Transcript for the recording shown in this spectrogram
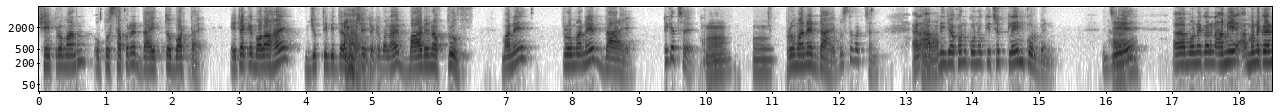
সেই প্রমাণ উপস্থাপনের দায়িত্ব বর্তায়। এটাকে বলা হয় যুক্তিবিদ্যার ভাষায় এটাকে বলা হয় বার্ডেন অফ প্রুফ মানে প্রমাণের দায় ঠিক আছে? প্রমাণের দায় বুঝতে পারছেন? হ্যাঁ। আপনি যখন কোনো কিছু ক্লেম করবেন যে হ্যাঁ। মনে করেন আমি মনে করেন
